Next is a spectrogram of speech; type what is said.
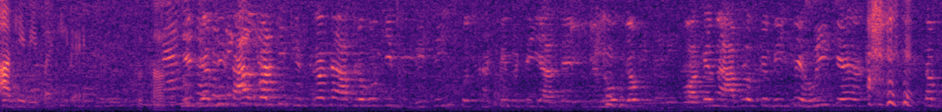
आगे भी बनी रहे। तो साल भर की किस तरह से आप लोगों की बीती कुछ खट्टी मीठी यादें लोग जो वाकई में आप लोग के बीच में हुई कि सब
